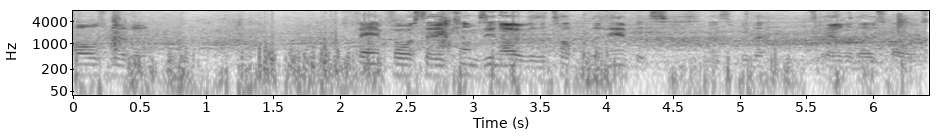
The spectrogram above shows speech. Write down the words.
holes where the fan force there comes in over the top of the hampers. That's where it's out of those holes.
